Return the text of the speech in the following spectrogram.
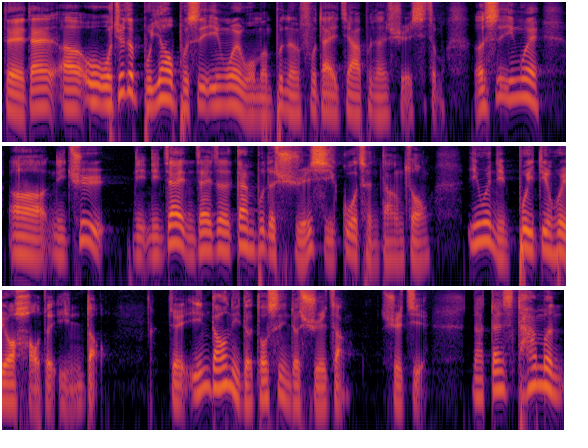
对，但呃，我我觉得不要不是因为我们不能付代价，不能学习什么，而是因为呃，你去你你在你在这个干部的学习过程当中，因为你不一定会有好的引导，对，引导你的都是你的学长学姐，那但是他们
